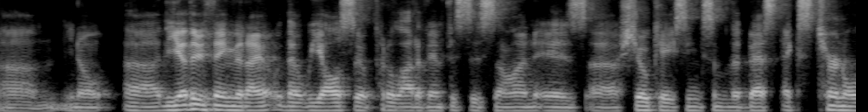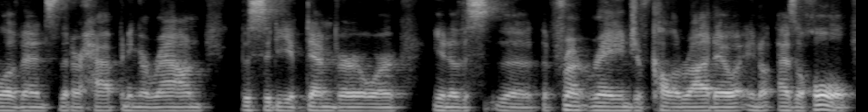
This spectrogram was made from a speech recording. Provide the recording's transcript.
Um, you know, uh, the other thing that I that we also put a lot of emphasis on is uh, showcasing some of the best external events that are happening around the city of Denver or you know the the, the front range of Colorado and as a whole.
